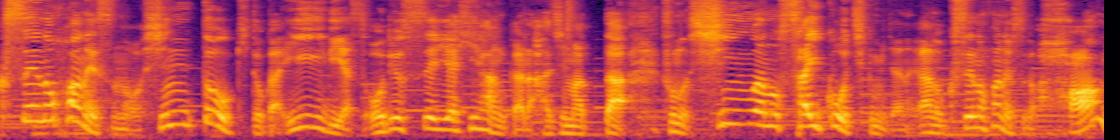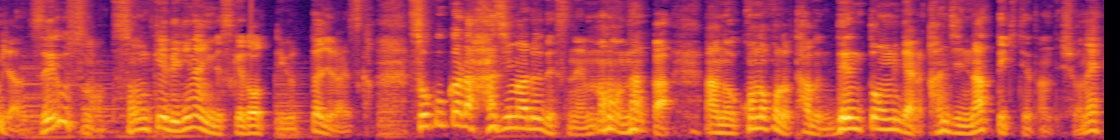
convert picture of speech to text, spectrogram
クセノファネスの神道記とかイーリアス、オデュッセイア批判から始まった、その神話の再構築みたいな、あのクセノファネスが、はぁみたいな、ゼウスなんて尊敬できないんですけどって言ったじゃないですか。そこから始まるですね、もうなんか、あの、この頃多分伝統みたいな感じになってきてたんでしょうね。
